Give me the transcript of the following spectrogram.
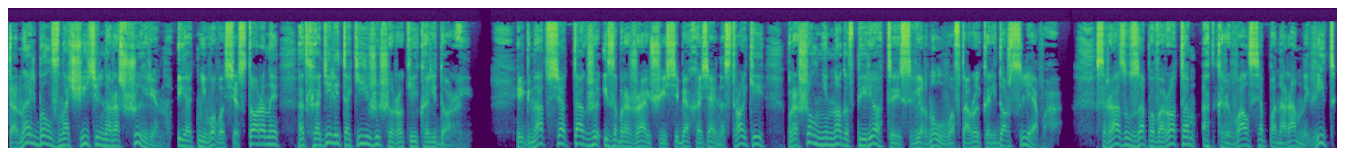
Тоннель был значительно расширен, и от него во все стороны отходили такие же широкие коридоры. Игнат, все так же изображающий себя хозяина стройки, прошел немного вперед и свернул во второй коридор слева. Сразу за поворотом открывался панорамный вид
